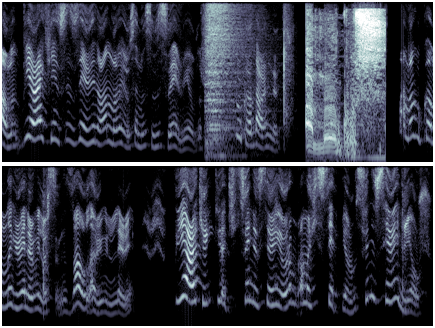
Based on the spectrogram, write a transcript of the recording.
Ama bir erkeğin sizi sevdiğini anlamıyorsanız sizi sevmiyordur. Bu kadar net. Ama bu konuda güvenebilirsiniz. Vallahi billahi. Bir erkek diyor ki seni seviyorum ama hissetmiyorum. Seni sevmiyor.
